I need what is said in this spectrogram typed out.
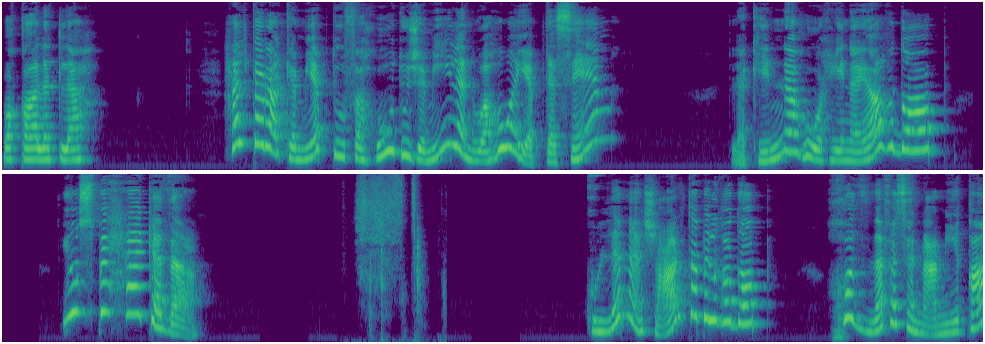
وقالت له كم يبدو فهود جميلا وهو يبتسم؟ لكنه حين يغضب يصبح هكذا. كلما شعرت بالغضب خذ نفسا عميقا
